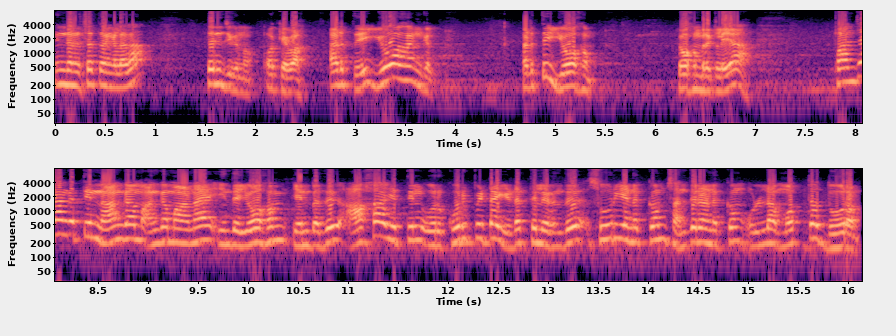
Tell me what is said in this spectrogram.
இந்த நட்சத்திரங்களை தான் தெரிஞ்சுக்கணும். ஓகேவா? அடுத்து யோகங்கள். அடுத்து யோகம். யோகம் இருக்கு இல்லையா? பஞ்சாங்கத்தின் நான்காம் அங்கமான இந்த யோகம் என்பது ஆகாயத்தில் ஒரு குறிப்பிட்ட இடத்திலிருந்து சூரியனுக்கும் சந்திரனுக்கும் உள்ள மொத்த தூரம்.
